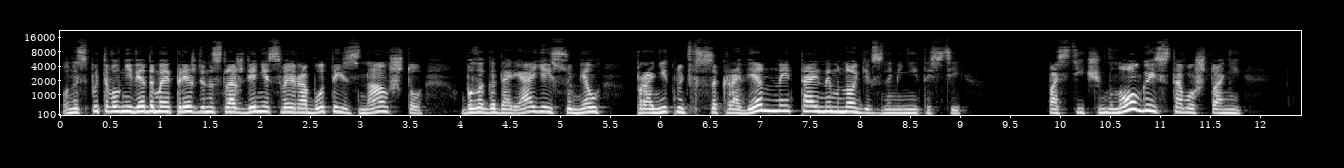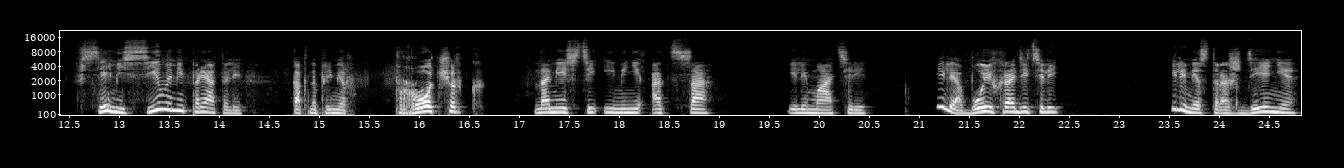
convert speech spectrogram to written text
Он испытывал неведомое прежде наслаждение своей работы и знал, что благодаря ей сумел проникнуть в сокровенные тайны многих знаменитостей, постичь многое из того, что они всеми силами прятали, как, например, прочерк на месте имени отца или матери, или обоих родителей, или место рождения,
